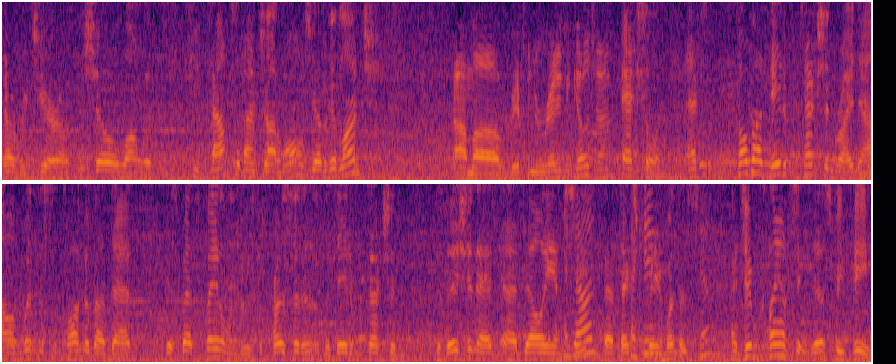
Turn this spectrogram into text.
coverage here of the show along with Keith Townsend. I'm John Walls, you have a good lunch? I'm uh, ripping and ready to go, John. Excellent, excellent. It's all about data protection right now, and with us to talk about that is Beth Phalen, who's the president of the Data Protection Division at uh, Dell EMC. John. Beth, thanks Thank for you. being with us. Yeah. And Jim Clancy, the SVP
